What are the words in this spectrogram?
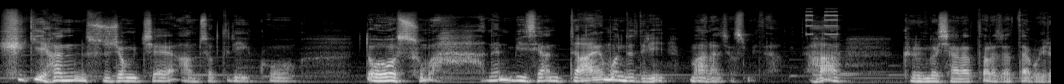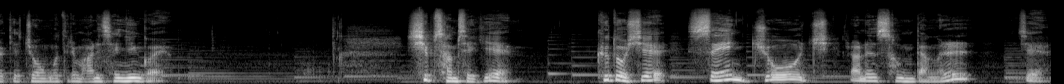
희귀한 수정체 암석들이 있고 또 수많은 미세한 다이아몬드들이 많아졌습니다. 아, 그런 것이 하나 떨어졌다고 이렇게 좋은 것들이 많이 생긴 거예요. 13세기에 그 도시에 세인 조지라는 성당을 이제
